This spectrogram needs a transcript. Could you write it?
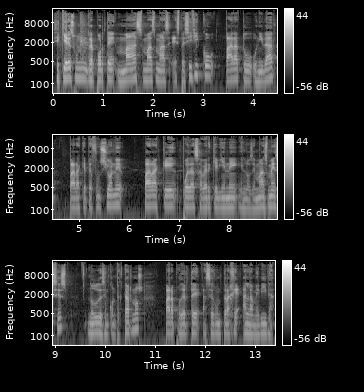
Si quieres un reporte más, más, más específico para tu unidad, para que te funcione, para que puedas saber qué viene en los demás meses, no dudes en contactarnos para poderte hacer un traje a la medida.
